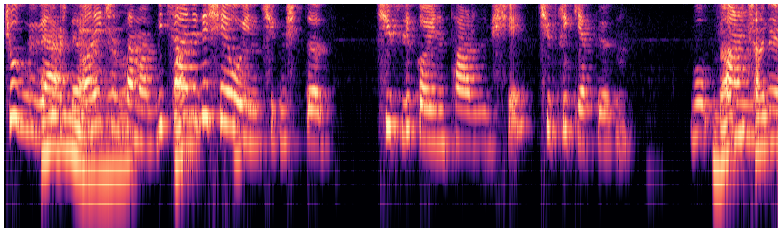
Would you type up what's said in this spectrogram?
Çok güzeldi. Onun için ya. tamam. Bir tane de şey oyunu çıkmıştı. Çiftlik oyunu tarzı bir şey. Çiftlik yapıyordun. Bu Ben farm, bir tane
